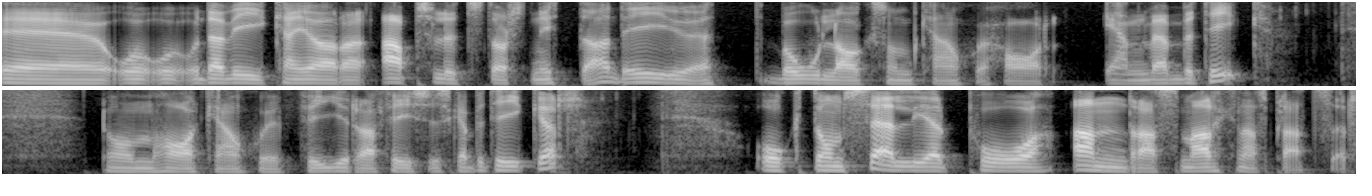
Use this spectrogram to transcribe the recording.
eh, och, och, och där vi kan göra absolut störst nytta. Det är ju ett bolag som kanske har en webbutik. De har kanske fyra fysiska butiker och de säljer på andras marknadsplatser.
